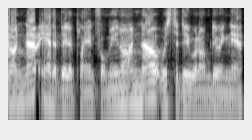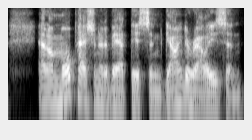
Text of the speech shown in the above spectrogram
And I know he had a better plan for me. And I know it was to do what I'm doing now. And I'm more passionate about this and going to rallies and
